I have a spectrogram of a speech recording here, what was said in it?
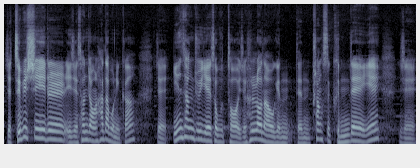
이제 드비시를 이제 선정을 하다 보니까 이제 인상주의에서부터 이제 흘러나오게 된 프랑스 근대의 이제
